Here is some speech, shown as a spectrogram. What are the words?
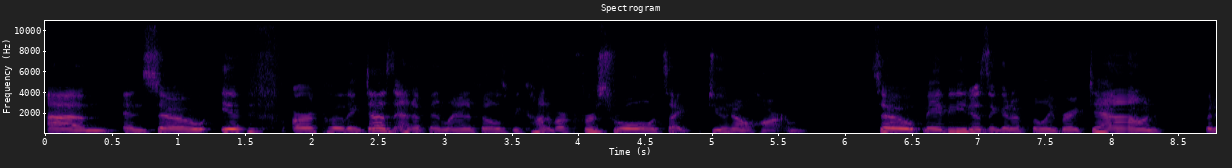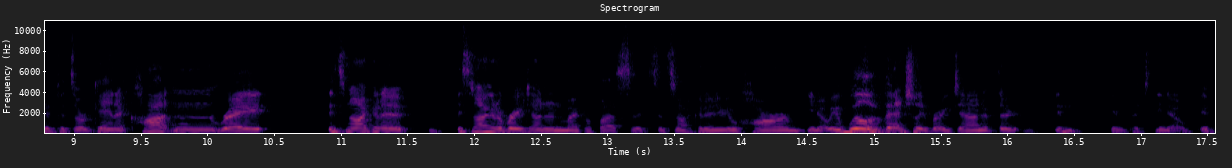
Um, and so if our clothing does end up in landfills, we kind of our first rule, it's like do no harm. So maybe it isn't going to fully break down, but if it's organic cotton, right, it's not to it's not going to break down into microplastics. It's not going to do harm. You know, it will eventually break down if they're in, in you know if,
